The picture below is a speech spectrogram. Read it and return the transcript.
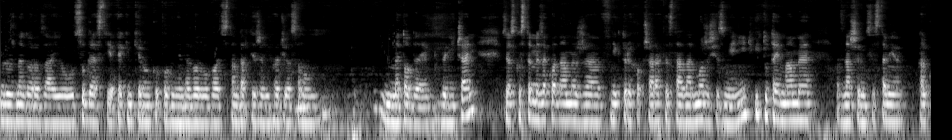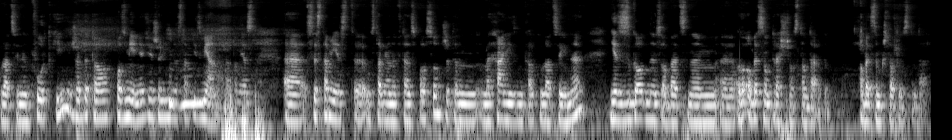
różnego rodzaju sugestie, w jakim kierunku powinien ewoluować standard, jeżeli chodzi o samą metodę wyliczeń. W związku z tym my zakładamy, że w niektórych obszarach ten standard może się zmienić i tutaj mamy w naszym systemie kalkulacyjnym furtki, żeby to pozmieniać, jeżeli nie nastąpi mhm. zmiana. Natomiast system jest e, ustawiony w ten sposób, że ten mechanizm kalkulacyjny jest zgodny z obecnym, e, obecną treścią standardu, obecnym kształtem standardu.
